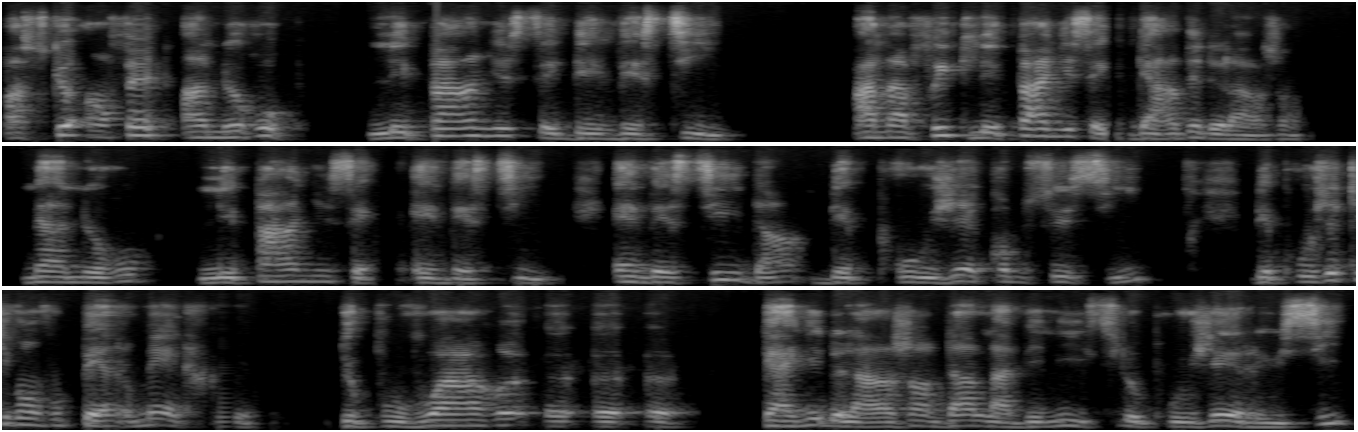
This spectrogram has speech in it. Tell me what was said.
Parce qu'en en fait, en Europe, l'épargne, c'est d'investir. En Afrique, l'épargne, c'est garder de l'argent. Mais en Europe, l'épargne, c'est investir. Investir dans des projets comme ceux-ci, des projets qui vont vous permettre de pouvoir euh, euh, euh, gagner de l'argent dans l'avenir si le projet réussit.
